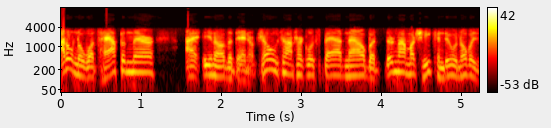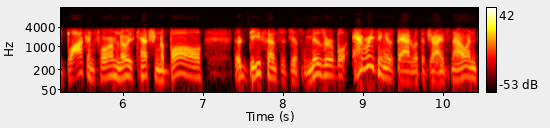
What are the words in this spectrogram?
I don't know what's happened there. I, you know, the Daniel Jones contract looks bad now, but there's not much he can do, nobody's blocking for him. Nobody's catching the ball. Their defense is just miserable. Everything is bad with the Giants now, and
